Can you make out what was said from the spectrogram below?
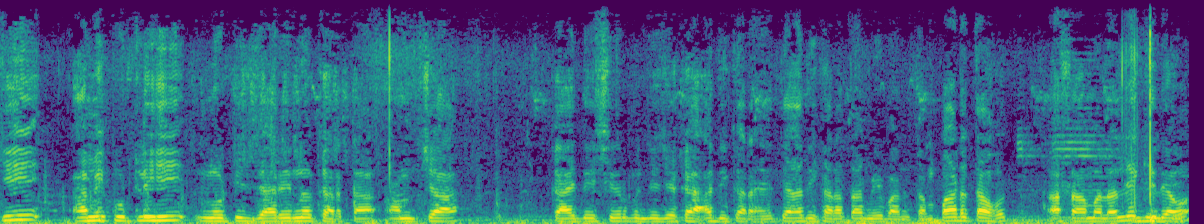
की आम्ही कुठलीही नोटीस जारी न करता आमच्या कायदेशीर म्हणजे जे काय अधिकार आहे त्या अधिकारात आम्ही बांधकाम पाडत आहोत असं आम्हाला लेखी द्यावं.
